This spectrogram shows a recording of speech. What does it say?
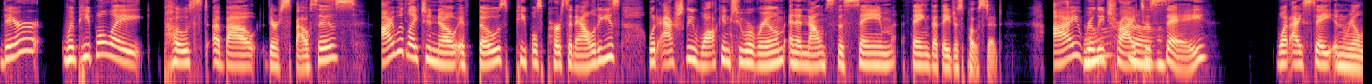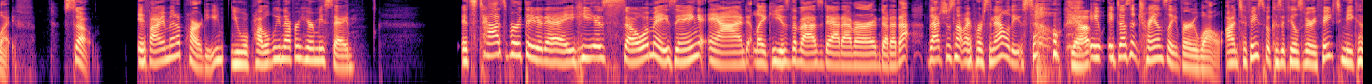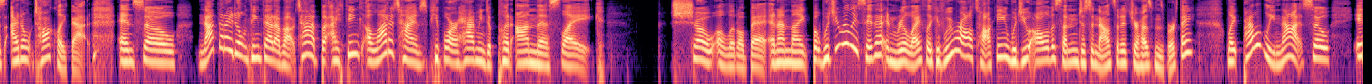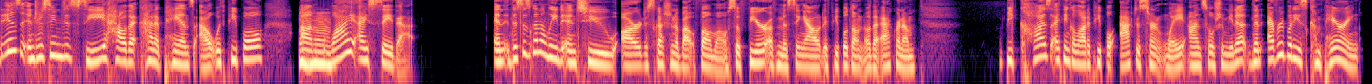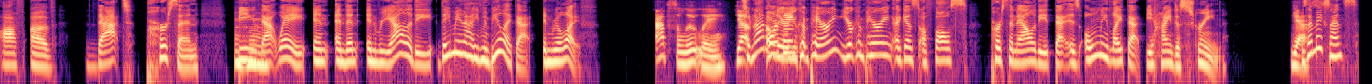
There when people like post about their spouses, I would like to know if those people's personalities would actually walk into a room and announce the same thing that they just posted. I really try Ah. to say what I say in real life. So, if I'm in a party, you will probably never hear me say, it's Todd's birthday today. He is so amazing and like he is the best dad ever. Da da da. That's just not my personality. So Yep. it, it doesn't translate very well onto Facebook because it feels very fake to me because I don't talk like that. And so, not that I don't think that about Todd, but I think a lot of times people are having to put on this like show a little bit. And I'm like, but would you really say that in real life? Like, if we were all talking, would you all of a sudden just announce that it's your husband's birthday? Like, probably not. So it is interesting to see how that kind of pans out with people. Um, Mhm. Why I say that. And this is going to lead into our discussion about FOMO. So, fear of missing out, if people don't know that acronym. Because I think a lot of people act a certain way on social media, then everybody's comparing off of that person being Mhm. that way. And and then in reality, they may not even be like that in real life. Absolutely. Yeah. So not Or only are you comparing, you're comparing against a false personality that is only like that behind a screen. yes. Does that make sense?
